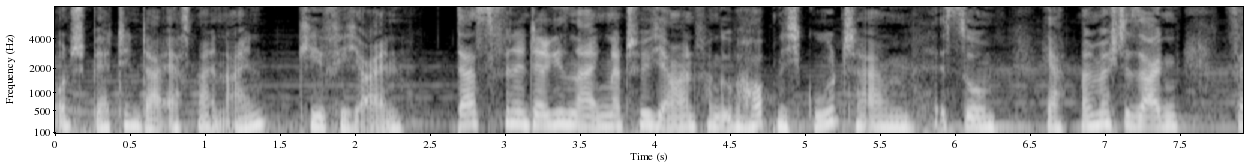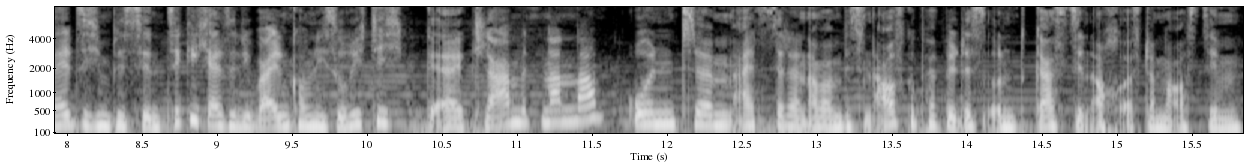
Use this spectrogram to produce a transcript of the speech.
und sperrt ihn da erstmal in einen Käfig ein. Das findet der Rieseneigen natürlich am Anfang überhaupt nicht gut. Ähm, ist so, ja, man möchte sagen, verhält sich ein bisschen zickig. Also die beiden kommen nicht so richtig äh, klar miteinander. Und ähm, als der dann aber ein bisschen aufgepäppelt ist und Gast den auch öfter mal aus dem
